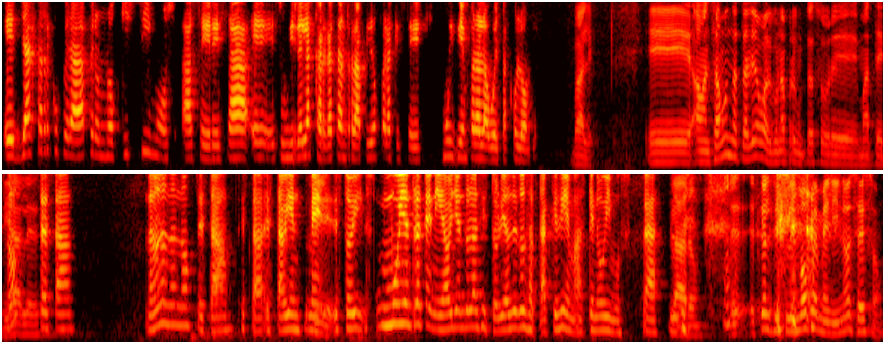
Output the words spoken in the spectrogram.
eh, ya está recuperada, pero no quisimos hacer esa eh, subirle la carga tan rápido para que esté muy bien para la vuelta a Colombia. Vale. ¿Avanzamos, Natalia, o alguna pregunta sobre materiales? No, está, no, no, no, no, está, está, está bien. Me, Estoy muy entretenida oyendo las historias de los ataques y demás que no vimos. claro, e, es que el ciclismo femenino es eso.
